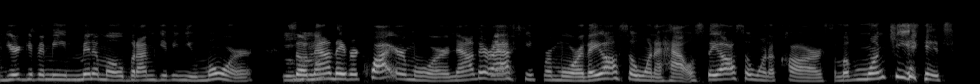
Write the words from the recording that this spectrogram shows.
You're giving me minimal, but I'm giving you more. So Mhm. now they require more. Now they're Yes. asking for more. They also want a house. They also want a car. Some of them want kids.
